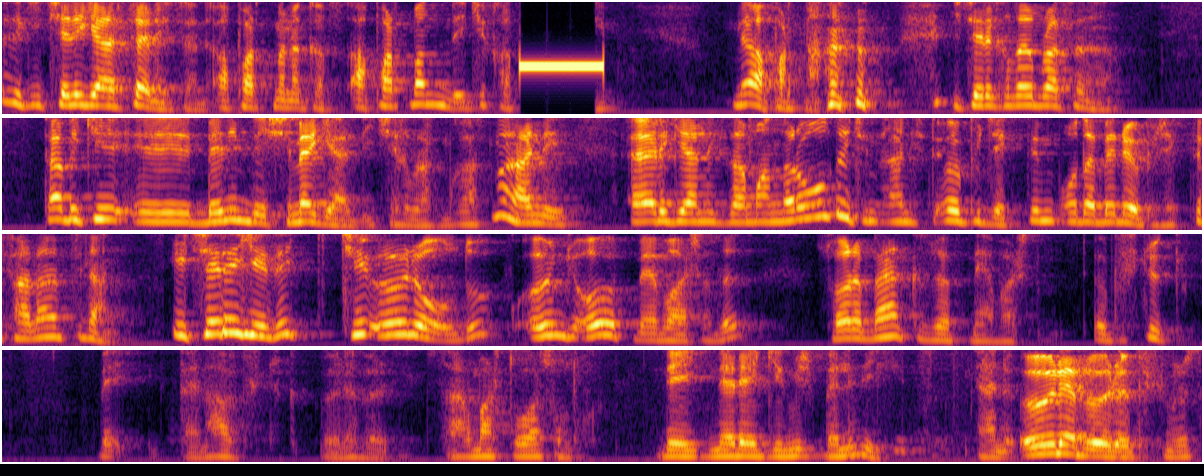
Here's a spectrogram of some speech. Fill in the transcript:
Dedi ki içeri gelsene sen. Apartmana kapısı. Apartman dedi iki kat. Ne apartman? içeri kadar bıraksana. Tabii ki e, benim de işime geldi içeri bırakmak aslında. Hani ergenlik zamanları olduğu için hani işte öpecektim. O da beni öpecekti falan filan. İçeri girdik ki öyle oldu. Önce o öpmeye başladı. Sonra ben kız öpmeye başladım. Öpüştük. Ve fena öpüştük. Öyle böyle sarmaş dolaş olduk. Ne, nereye girmiş belli değil. Yani öyle böyle öpüşmüyoruz.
